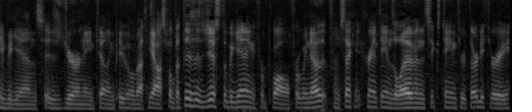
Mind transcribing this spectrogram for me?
he begins his journey telling people about the gospel. But this is just the beginning for Paul, for we know that from 2 Corinthians 11, 16 through 33,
